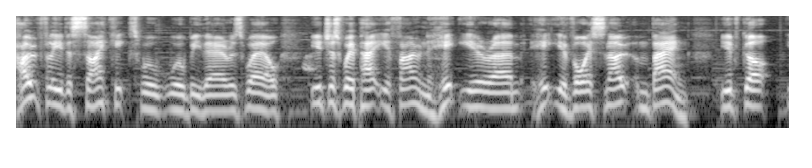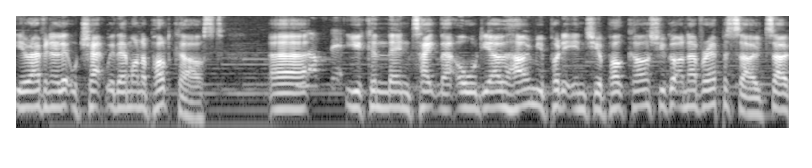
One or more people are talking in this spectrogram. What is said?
hopefully the psychics will will be there as well. You just whip out your phone hit your um hit your voice note and bang you've got you're having a little chat with them on a podcast. Uh, you can then take that audio home you put it into your podcast you've got another episode. So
